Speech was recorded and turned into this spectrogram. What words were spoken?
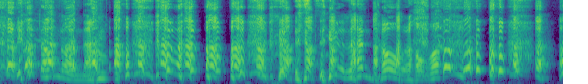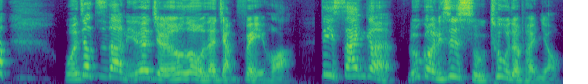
要当暖男吗？这个烂透了，好吗？我就知道你会觉得说我在讲废话。第三个，如果你是属兔的朋友，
